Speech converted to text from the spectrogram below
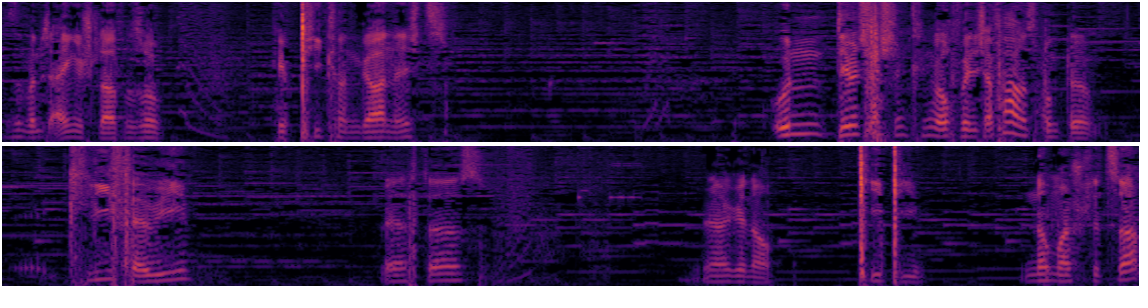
Sind wir nicht eingeschlafen, so. Kann gar nichts. Und dementsprechend kriegen wir auch wenig Erfahrungspunkte. Cleafery. Wer ist das? Ja, genau. Pipi. Nochmal Schlitzer.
